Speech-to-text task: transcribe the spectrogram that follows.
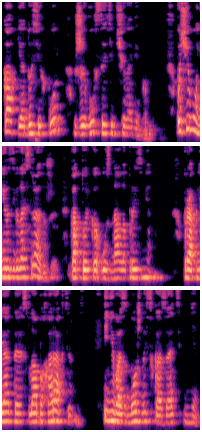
как я до сих пор живу с этим человеком. Почему не развелась сразу же, как только узнала про измену? Проклятая слабохарактерность и невозможность сказать «нет».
